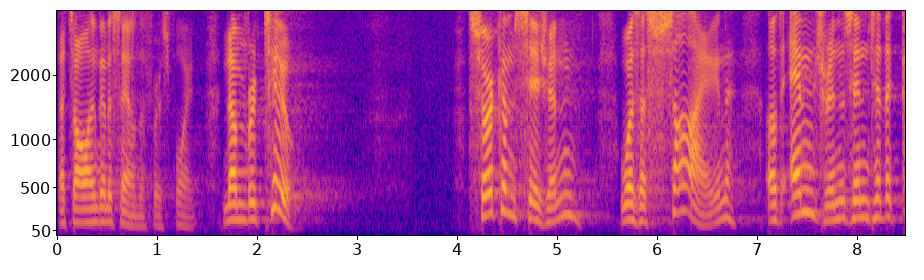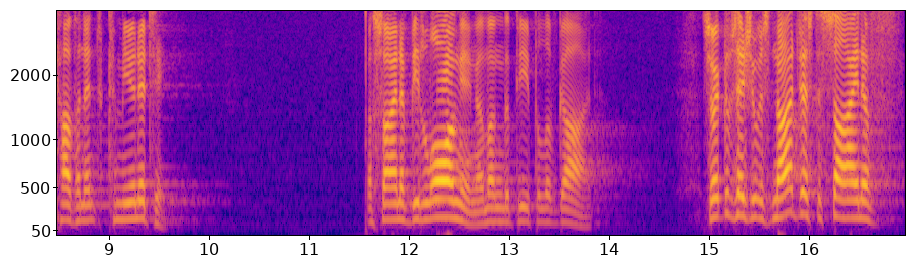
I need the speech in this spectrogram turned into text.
That's all I'm going to say on the first point. Number two, Circumcision was a sign of entrance into the covenant community, a sign of belonging among the people of God. Circumcision was not just a sign of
